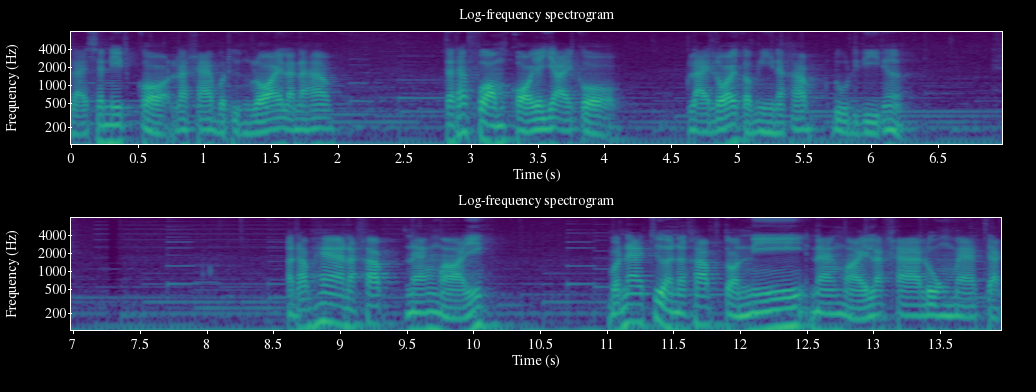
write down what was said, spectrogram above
หลายชนิดก็ราคาบ่ถึงร้อยแล้วนะครับ แต่ถ้าฟอร์มก่อใหญ่ๆก็หลายร้อยก็มีนะครับ ดูดีๆเนอะ อันดับ5นะครับนางไหมบนหน้าเชื่อนะครับ ตอนนี้นางไหมราคาลงมาจาก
